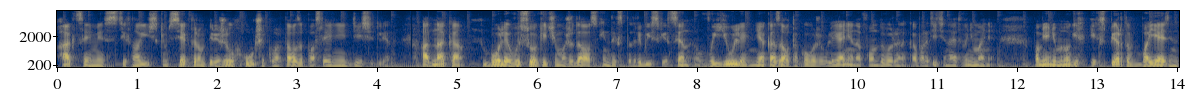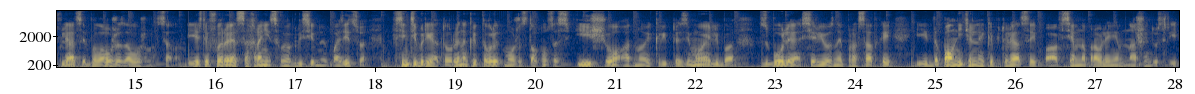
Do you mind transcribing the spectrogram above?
акциями, с технологическим сектором, пережил худший квартал за последние 10 лет. Однако более высокий, чем ожидалось, индекс потребительских цен в июле не оказал такого же влияния на фондовый рынок. Обратите на это внимание. По мнению многих экспертов, боязнь инфляции была уже заложена в цену. Если ФРС сохранит свою агрессивную позицию в сентябре, то рынок криптовалют может столкнуться с еще одной криптозимой, либо с более серьезной просадкой и дополнительной капитуляцией по всем направлениям нашей индустрии.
